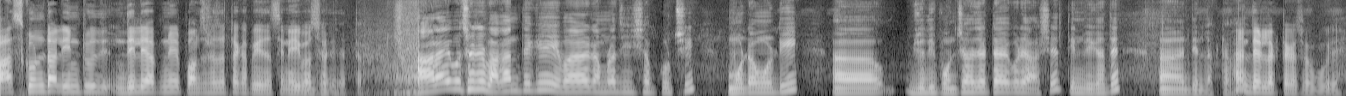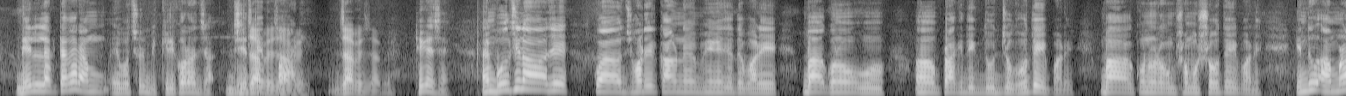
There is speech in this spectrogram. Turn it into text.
পাঁচ কুইন্টাল ইন্টু দিলে আপনি পঞ্চাশ হাজার টাকা পেয়ে যাচ্ছেন এই বছরে। টাকা। আড়াই বছরের বাগান থেকে এবার আমরা যে হিসাব করছি মোটামুটি যদি পঞ্চাশ হাজার টাকা করে আসে তিন বিঘাতে দেড় লাখ টাকা। হ্যাঁ দেড় লাখ টাকা চোখ বুঝে। দেড় লাখ টাকার আম এবছর বিক্রি করা যাবে যাবে যাবে ঠিক আছে? আমি বলছি না যে ঝড়ের কারণে ভেঙে যেতে পারে বা কোনো প্রাকৃতিক দুর্যোগ হতেই পারে বা কোনো রকম সমস্যা হতেই পারে। কিন্তু আমরা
